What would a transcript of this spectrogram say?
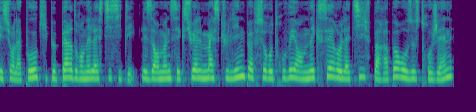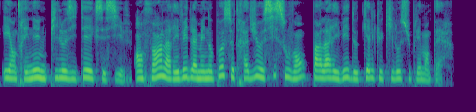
et sur la peau qui peut perdre en élasticité. Les hormones sexuelles masculines peuvent se retrouver en excès relatif par rapport aux œstrogènes et entraîner une pilosité excessive. Enfin, l'arrivée de la ménopause se traduit aussi souvent par l'arrivée de quelques kilos supplémentaires.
